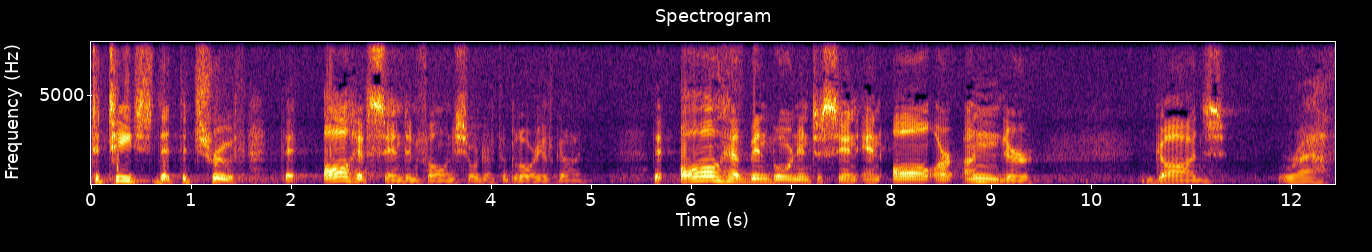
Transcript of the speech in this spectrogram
To teach that the truth that all have sinned and fallen short of the glory of God, that all have been born into sin and all are under God's wrath.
